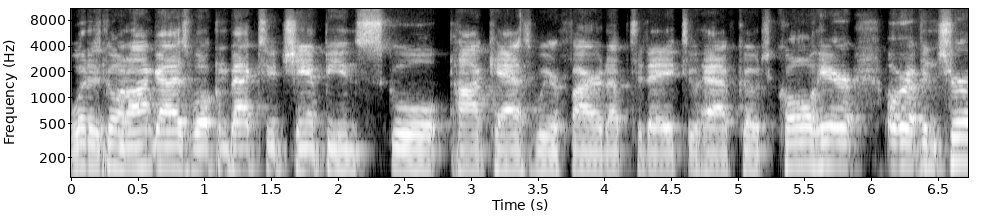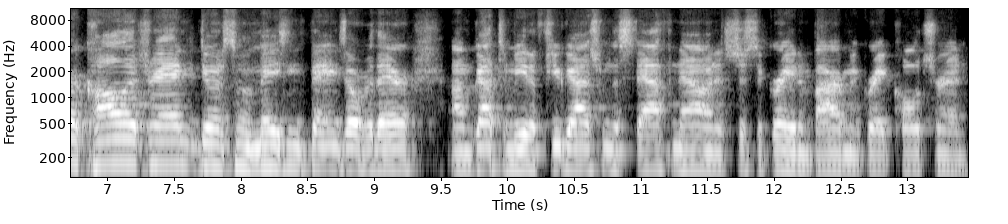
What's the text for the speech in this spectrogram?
What is going on, guys? Welcome back to Champion School Podcast. We are fired up today to have Coach Cole here over at Ventura College, man, doing some amazing things over there. Um, got to meet a few guys from the staff now, and it's just a great environment, great culture, and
